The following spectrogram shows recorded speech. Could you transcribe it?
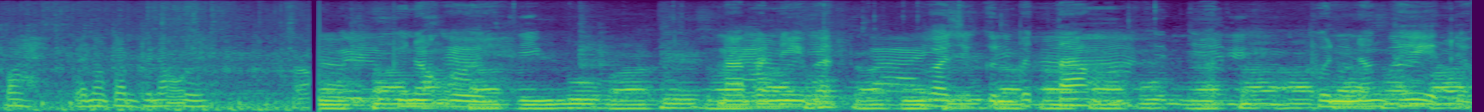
ไปไปน้องกันพี่น้องเอ้ยพี่น้องเอ้ยมาบันนี้บัดว่าจะขึ้นไปตั้งเพิ่นนังเทศอยู่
